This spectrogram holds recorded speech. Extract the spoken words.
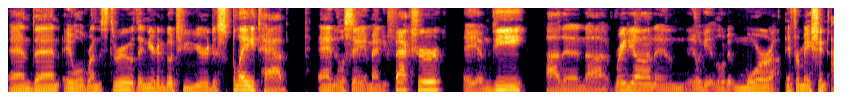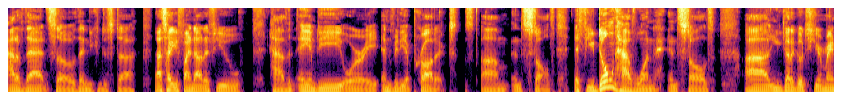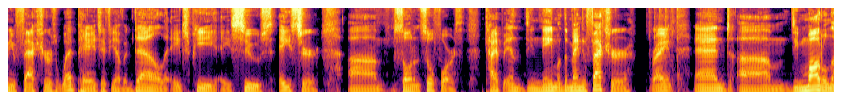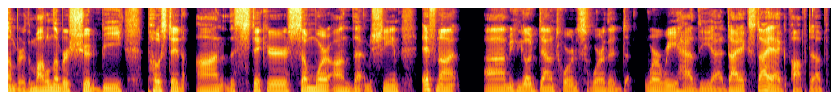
and then it will run this through. Then you're going to go to your display tab, and it will say manufacturer, AMD, uh, then uh, Radeon, and it'll get a little bit more information out of that. So then you can just uh, that's how you find out if you have an AMD or a NVIDIA product um, installed. If you don't have one installed, uh, you got to go to your manufacturer's webpage. If you have a Dell, HP, ASUS, Acer, um, so on and so forth, type in the name of the manufacturer right? And um, the model number, the model number should be posted on the sticker somewhere on that machine. If not, um, you can go down towards where the where we had the uh, DX Diag popped up.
